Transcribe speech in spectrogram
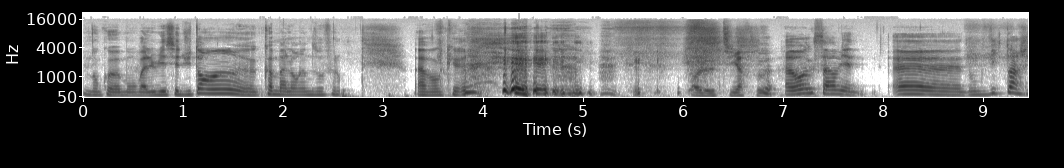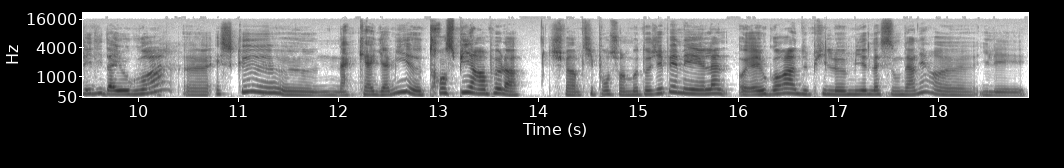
Donc euh, bon, on va lui laisser du temps, hein, euh, comme à Lorenzo Felon. Avant que, Oh, le tir, quoi. avant que ça revienne. Euh, donc victoire, je l'ai dit, d'Ayogura. Euh, Est-ce que euh, Nakagami euh, transpire un peu là? Je fais un petit pont sur le MotoGP, mais là, Ayogura, depuis le milieu de la saison dernière, euh, il, est,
